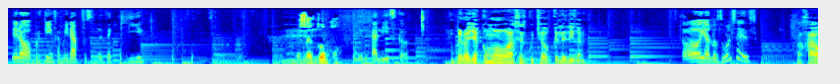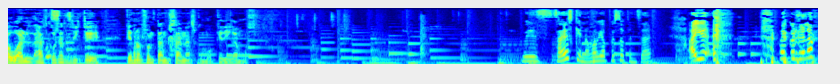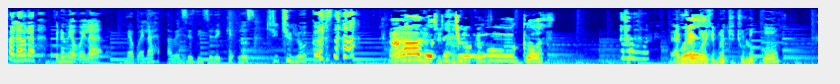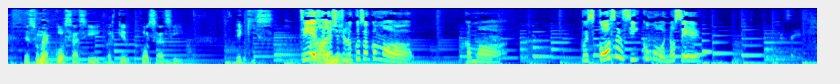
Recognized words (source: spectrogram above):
Pero porque mi familia pues no es de aquí, O sea, Mm. ¿cómo? es de Jalisco. Pero allá, ¿cómo has escuchado que le digan? Oh, y a los dulces. Ajá, o a las cosas así que, que no son tan sanas como que digamos. Pues, ¿sabes que No me había puesto a pensar. Ay, me acordé de la palabra, pero mi abuela, mi abuela a veces dice de que los chuchulucos. ¡Ah, los chuchulucos. Acá, por ejemplo, chuchuluco es una cosa así, cualquier cosa así, X. Sí, es que los no. chuchulucos son como, como, pues cosas así como, no sé.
